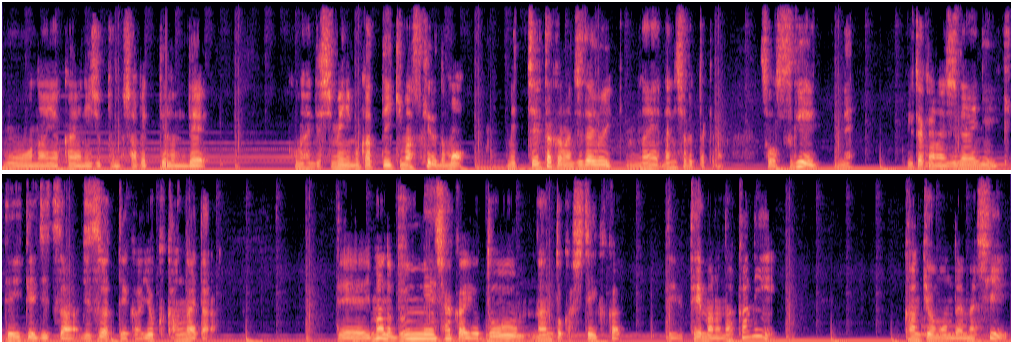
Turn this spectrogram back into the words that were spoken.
もうなんやかんや20分も喋ってるんで、この辺で締めに向かっていきますけれども、めっちゃ豊かな時代を、何何喋ったっけな。そう、すげえね、豊かな時代に生きていて、実は、実はっていうか、よく考えたら。で、今の文明社会をどうなんとかしていくかっていうテーマの中に、環境問題もやし、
